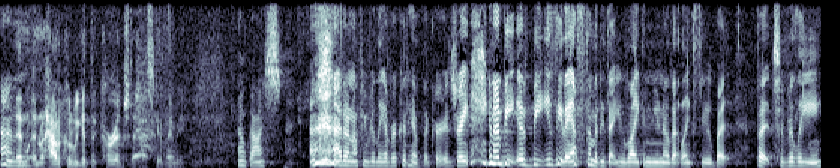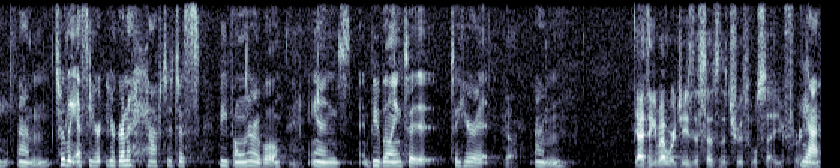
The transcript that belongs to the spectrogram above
Um, And, and how could we get the courage to ask it, maybe? Oh gosh. I don't know if you really ever could have the courage, right? You know, it'd be it'd be easy to ask somebody that you like and you know that likes you, but but to really um, to really ask, you're you're going to have to just be vulnerable and be willing to to hear it. Yeah. Um, Yeah, I think about where Jesus says the truth will set you free. yes.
